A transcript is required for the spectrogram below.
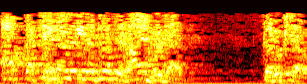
آپ کا چہرہ میری نظروں سے غائب ہو جائے تو رک جاؤ۔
